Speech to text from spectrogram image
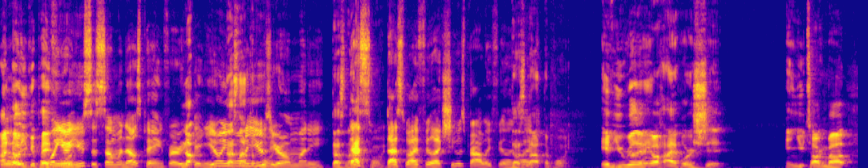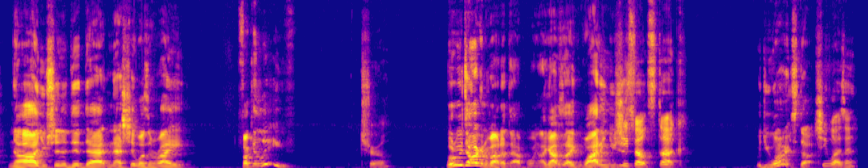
I know you can pay when you're it. used to someone else paying for No, everything. you don't even want to use point. your own money. That's not that's the point. that's why I feel like she was probably feeling That's like not the point. If you really on your high horse shit and you talking about, nah, you shouldn't have did that and that shit wasn't right, fucking leave. true. What are we talking about at that point? Like I was like, why didn't you She felt stuck. But you weren't stuck. She wasn't.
